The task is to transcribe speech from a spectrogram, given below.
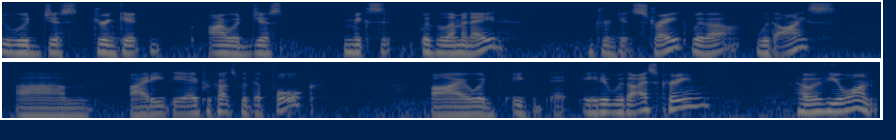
would just drink it. I would just mix it with lemonade, drink it straight with uh, with ice. Um, I'd eat the apricots with a fork. I would eat, eat it with ice cream, however you want.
